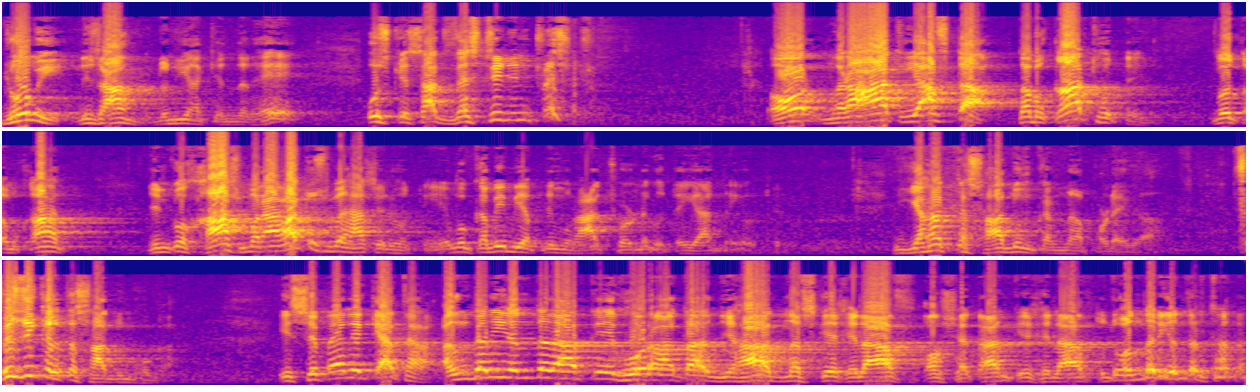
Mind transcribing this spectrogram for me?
جو بھی نظام دنیا کے اندر ہے، اس کے ساتھ ویسٹڈ انٹرسٹ اور مراعات یافتہ طبقات ہوتے ہیں۔ وہ طبقات جن کو خاص مراعات اس میں حاصل ہوتی ہیں، وہ کبھی بھی اپنی مراعات چھوڑنے کو تیار نہیں ہوتے۔ یہاں تصادم کرنا پڑے گا۔ فزیکل تصادم ہوگا۔ اس سے پہلے کیا تھا؟ اندر ہی اندر آپ کے ایک ہو رہا تھا جہاد نفس کے خلاف اور شیطان کے خلاف تو, تو اندر ہی اندر تھا نا۔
